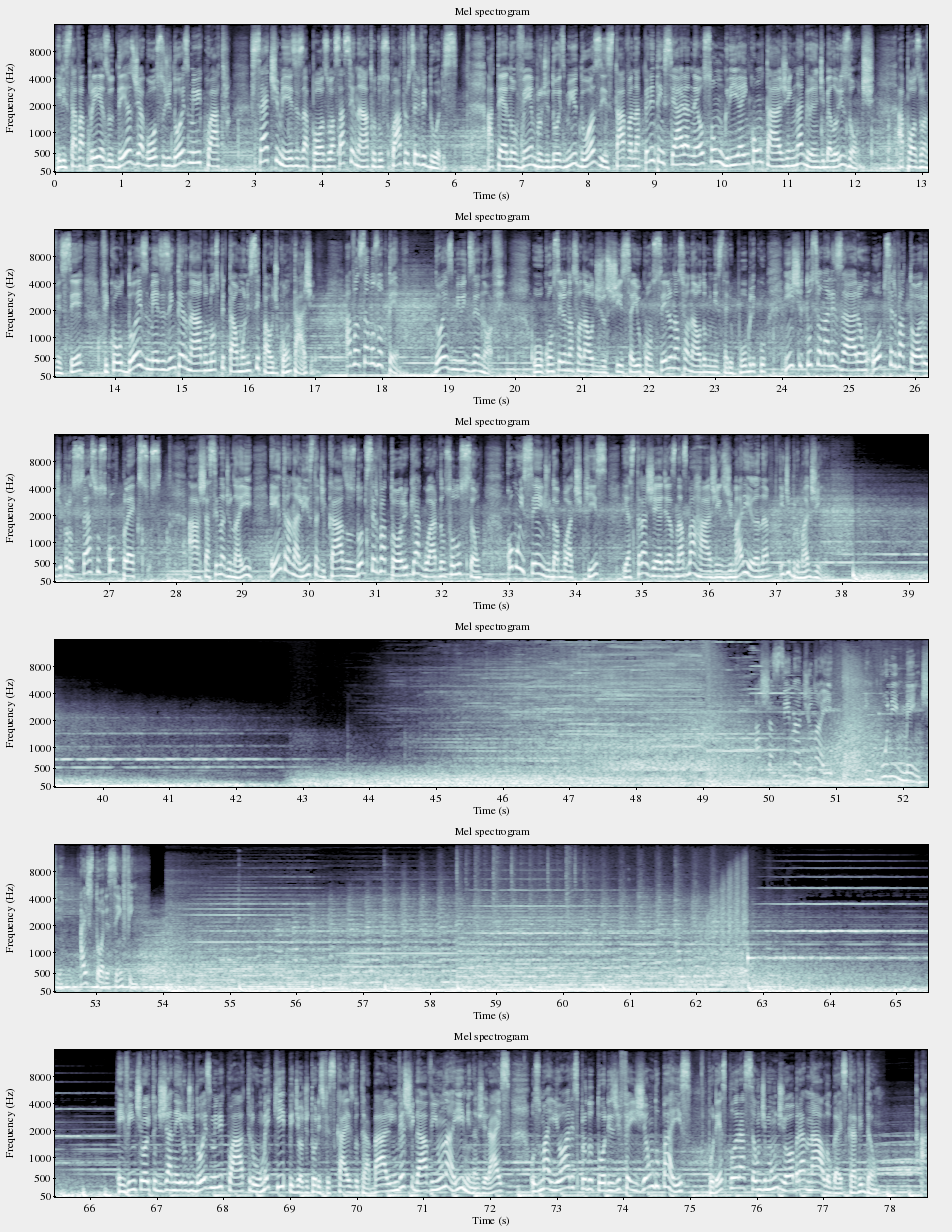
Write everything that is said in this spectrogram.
Ele estava preso desde agosto de 2004, sete meses após o assassinato dos quatro servidores. Até novembro de 2012, estava na penitenciária Nelson Hungria, em Contagem, na Grande Belo Horizonte. Após o AVC, ficou dois meses internado no Hospital Municipal de Contagem. Avançamos no tempo. 2019. O Conselho Nacional de Justiça e o Conselho Nacional do Ministério Público institucionalizaram o Observatório de Processos Complexos. A chacina de Unai entra na lista de casos do observatório que aguardam solução, como o incêndio da Boate Kiss e as tragédias nas barragens de Mariana e de Brumadinho. Impunemente. A história sem fim. Em 28 de janeiro de 2004, uma equipe de auditores fiscais do trabalho investigava em Unai, Minas Gerais, os maiores produtores de feijão do país por exploração de mão de obra análoga à escravidão.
